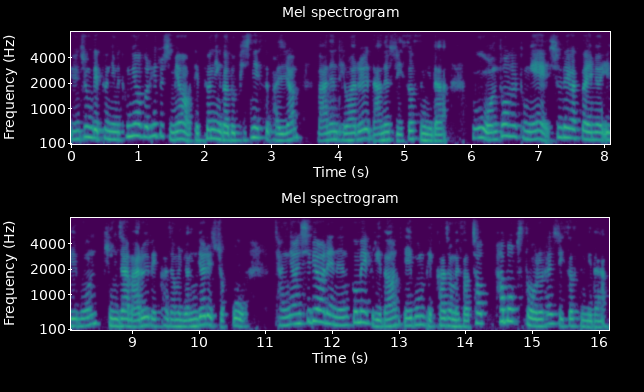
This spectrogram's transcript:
윤중 대표님이 통역을 해주시며 대표님과도 비즈니스 관련 많은 대화를 나눌 수 있었습니다. 그 원턴을 통해 신뢰가 쌓이며 일본 긴자 마루이 백화점을 연결해 주셨고 작년 12월에는 꿈에 그리던 일본 백화점에서 첫 팝업 스토어를 할 수 있었습니다.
